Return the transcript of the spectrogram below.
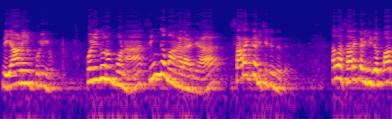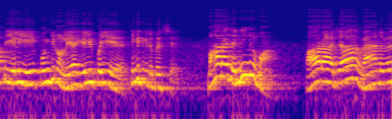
இந்த யானையும் புலியும். கொஞ்ச தூரம் போனா சிங்க மகாராஜா சரக்கு அடிச்சிட்டு இருந்தது. நல்லா சரக்கு அடிச்சு இதை பார்த்து எலி பொங்கிடும் இல்லையா? எலி போய் சிங்கத்துக்கிட்ட போயிடுச்சு மகாராஜா நீங்களுமா? மகாராஜா வேணவே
